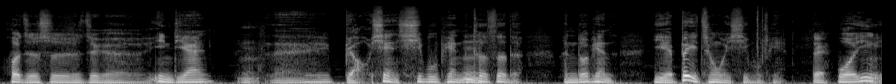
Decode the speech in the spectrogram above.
或者是这个印第安，嗯，来表现西部片的特色的很多片子。也被称为西部片。对，我印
